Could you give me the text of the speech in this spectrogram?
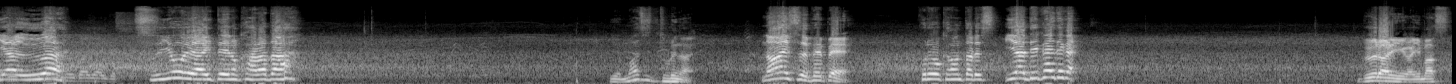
いやうわ。強い相手の体。いやマジで取れない。ナイスペペ。これをカウンターです。いやでかいでかいブラニーがいます。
